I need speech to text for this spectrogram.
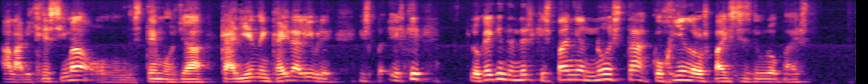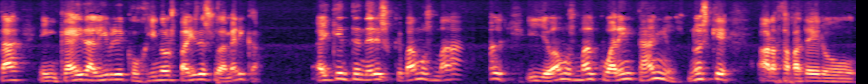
a la vigésima o donde estemos ya cayendo en caída libre. Es, que lo que hay que entender es que España no está cogiendo los países de Europa, está en caída libre cogiendo los países de Sudamérica. Hay que entender eso, que vamos mal y llevamos mal 40 años. No es que ahora Zapatero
